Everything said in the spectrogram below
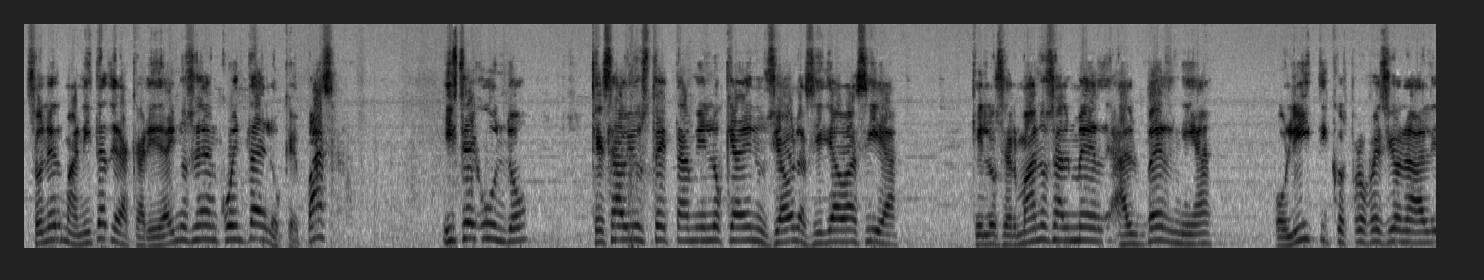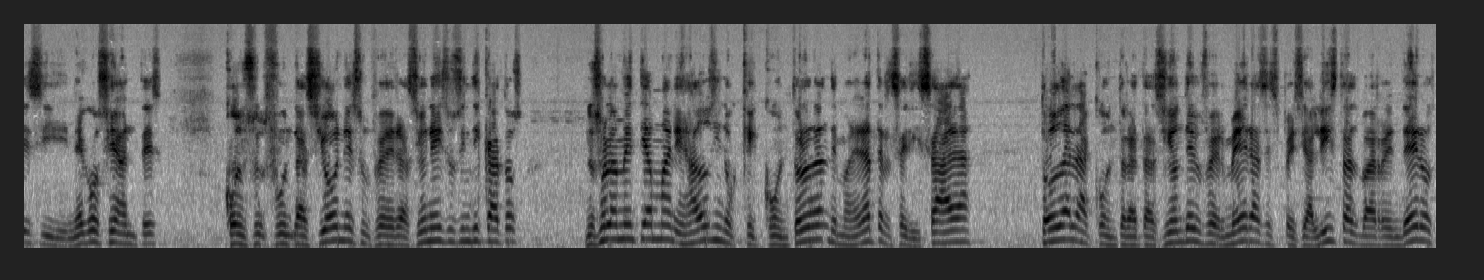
son hermanitas de la caridad y no se dan cuenta de lo que pasa? Y segundo, ¿qué sabe usted también lo que ha denunciado la silla vacía? Que los hermanos Almer, Albernia, políticos profesionales y negociantes, con sus fundaciones, sus federaciones y sus sindicatos, no solamente han manejado, sino que controlan de manera tercerizada toda la contratación de enfermeras, especialistas, barrenderos,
